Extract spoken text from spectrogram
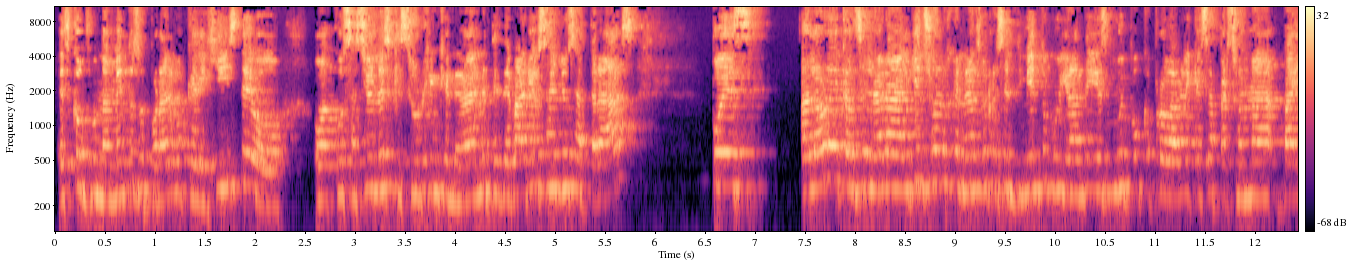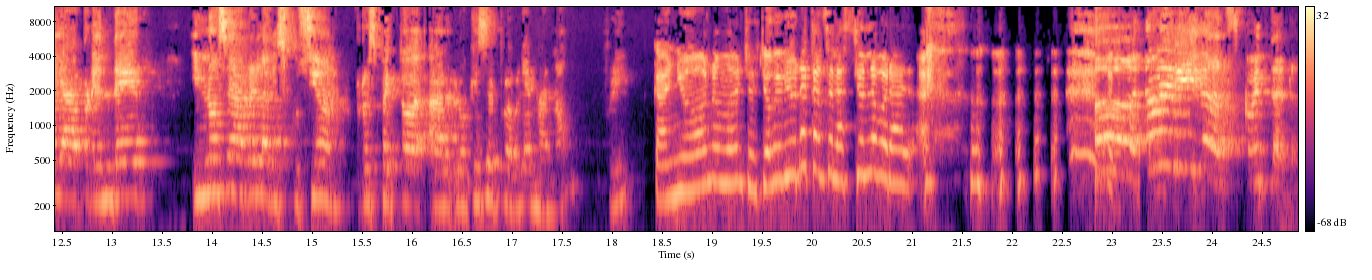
es con fundamentos o por algo que dijiste o, o acusaciones que surgen generalmente de varios años atrás, pues a la hora de cancelar a alguien solo genera un resentimiento muy grande y es muy poco probable que esa persona vaya a aprender y no se abre la discusión respecto a, a lo que es el problema, ¿no? Free. Cañón, no manches. Yo viví una cancelación laboral. ¡Oh, no me digas! Cuéntanos.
